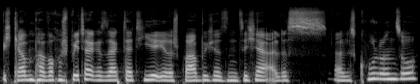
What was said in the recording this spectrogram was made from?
ich glaube, ein paar Wochen später gesagt hat, hier, ihre Sparbücher sind sicher alles, alles cool und so.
